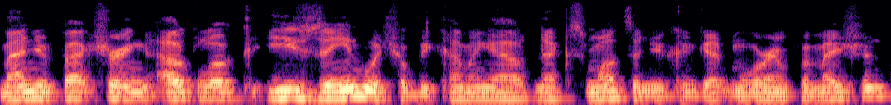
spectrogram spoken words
Manufacturing Outlook e-zine, which will be coming out next month, and you can get more information.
